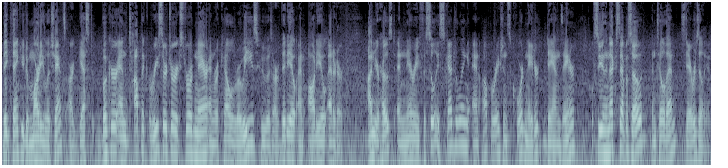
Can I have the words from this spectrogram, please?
Big thank you to Marty LaChance, our guest booker and topic researcher extraordinaire, and Raquel Ruiz, who is our video and audio editor. I'm your host and NHERI Facility Scheduling and Operations Coordinator, Dan Zaner. We'll see you in the next episode. Until then, stay resilient.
